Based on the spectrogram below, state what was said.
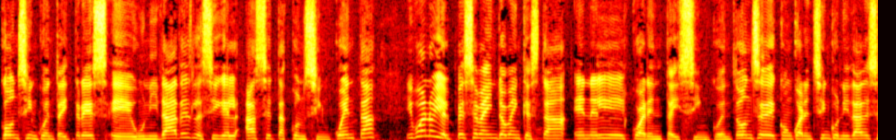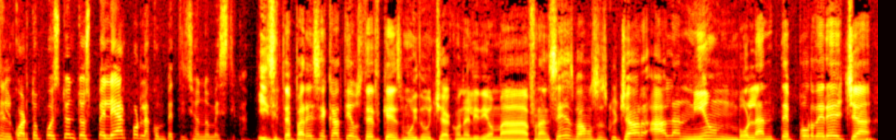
con 53 eh, unidades, le sigue el AZ con 50, y bueno, y el PSV Eindhoven que está en el 45. Entonces, con 45 unidades en el cuarto puesto, entonces pelear por la competición doméstica. Y si te parece, Katia, usted que es muy ducha con el idioma francés, vamos a escuchar a Alan Nion, volante por derecha,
